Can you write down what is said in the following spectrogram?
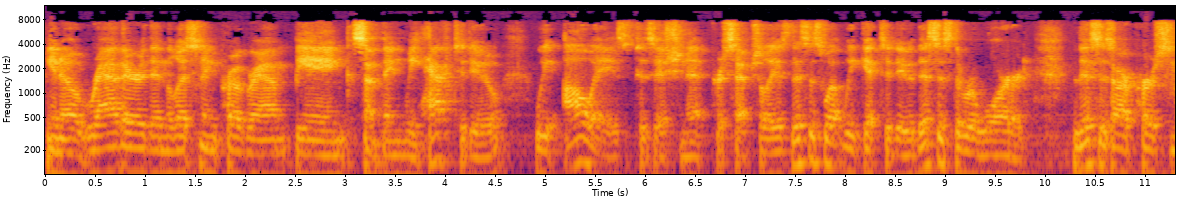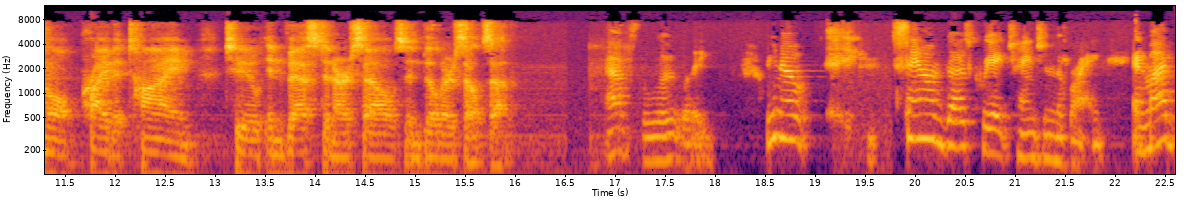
You know, rather than the listening program being something we have to do, we always position it perceptually as this is what we get to do. This is the reward. This is our personal private time to invest in ourselves and build ourselves up. Absolutely you know, sound does create change in the brain. And my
